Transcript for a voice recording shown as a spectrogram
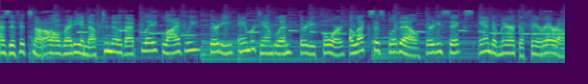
As if it's not already enough to know that Blake Lively, 30, Amber Tamblyn, 34, Alexis Bledel, 36, and America Ferrera,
